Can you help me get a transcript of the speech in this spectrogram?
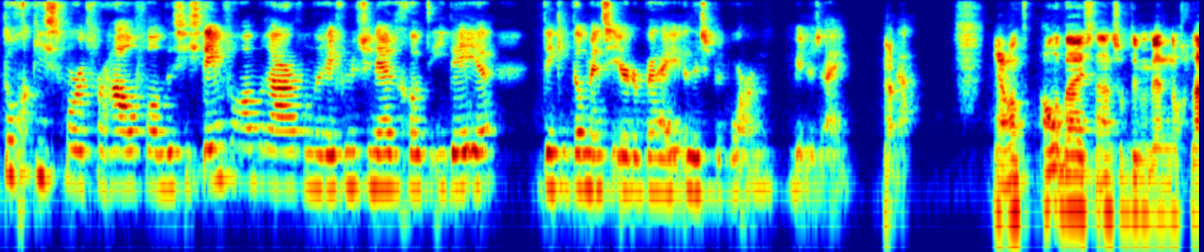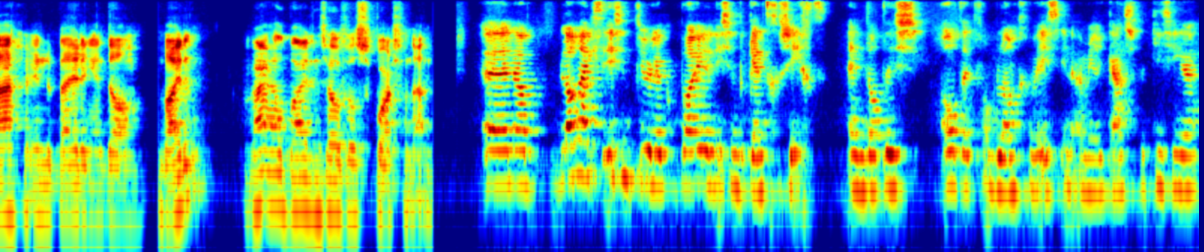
toch kiest voor het verhaal van de systeemveranderaar, van de revolutionaire grote ideeën, denk ik dat mensen eerder bij Elizabeth Warren willen zijn. Ja, want allebei staan ze op dit moment nog lager in de peilingen dan Biden. Waar haalt Biden zoveel support vandaan? Eh, nou, het belangrijkste is natuurlijk, Biden is een bekend gezicht. En dat is altijd van belang geweest in de Amerikaanse verkiezingen.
